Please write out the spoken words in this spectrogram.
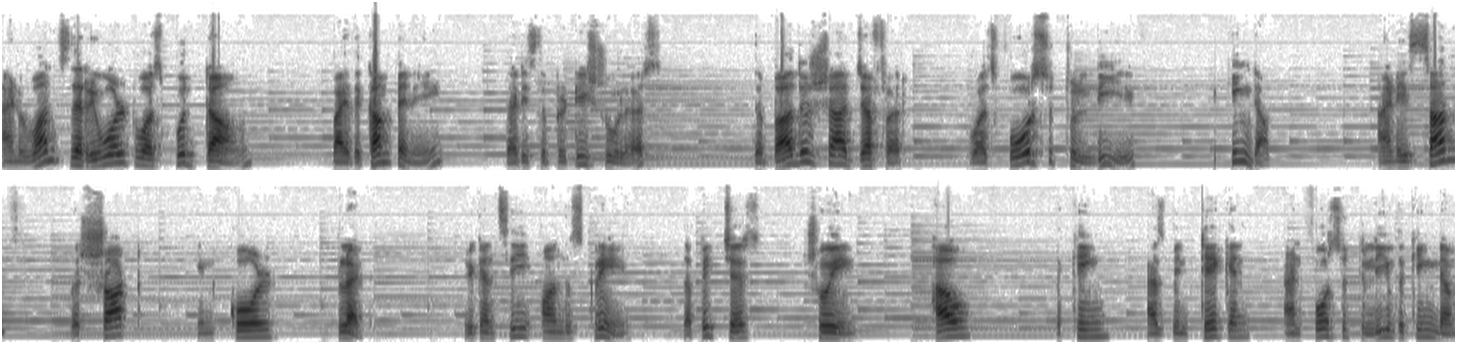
And once the revolt was put down by the company, that is the British rulers, the Bahadur Shah Jafar was forced to leave the kingdom and his sons were shot in cold blood. You can see on the screen the pictures showing how the king has been taken and forced to leave the kingdom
